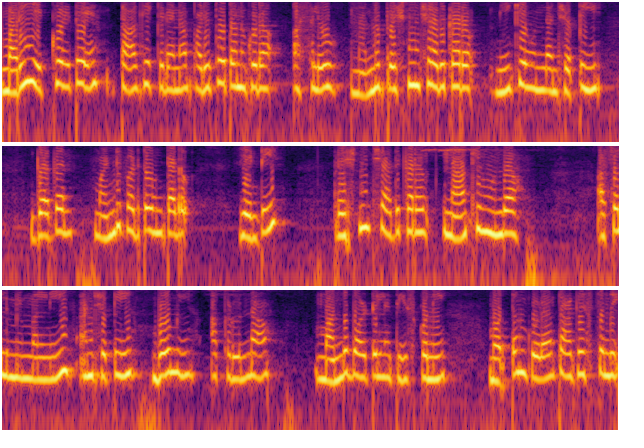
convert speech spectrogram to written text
మరీ ఎక్కువైతే తాగి ఎక్కడైనా పడిపోతాను కూడా. అసలు నన్ను ప్రశ్నించే అధికారం నీకే ఉందని చెప్పి గగన్ మండిపడుతూ ఉంటాడు. ఏంటి? ప్రశ్నించే అధికారం నాకే ఉందా? అసలు మిమ్మల్ని అని చెప్పి భూమి అక్కడున్న మందు బాటిల్ని తీసుకొని మొత్తం కూడా తాగేస్తుంది.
